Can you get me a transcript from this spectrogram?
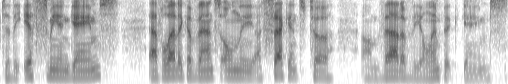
to the Isthmian Games, athletic events, only a second to um, that of the Olympic Games.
